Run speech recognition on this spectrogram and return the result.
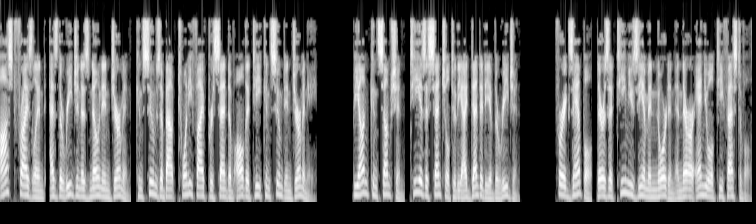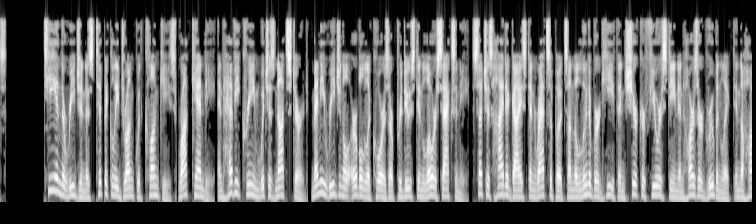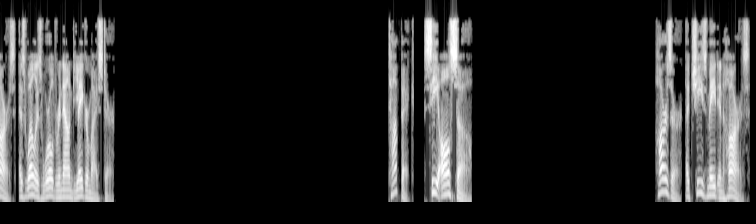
Ostfriesland, as the region is known in German, consumes about 25% of all the tea consumed in Germany. Beyond consumption, tea is essential to the identity of the region. For example, there is a tea museum in Norden and there are annual tea festivals. Tea in the region is typically drunk with Kluntjes rock candy and heavy cream which is not stirred. Many regional herbal liqueurs are produced in Lower Saxony, such as Heidegeist and Ratzeputz on the Lüneburg Heath and Schirker Feuerstein and Harzer Grubenlicht in the Harz, as well as world-renowned Jägermeister. See also Harzer, a cheese made in Harz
